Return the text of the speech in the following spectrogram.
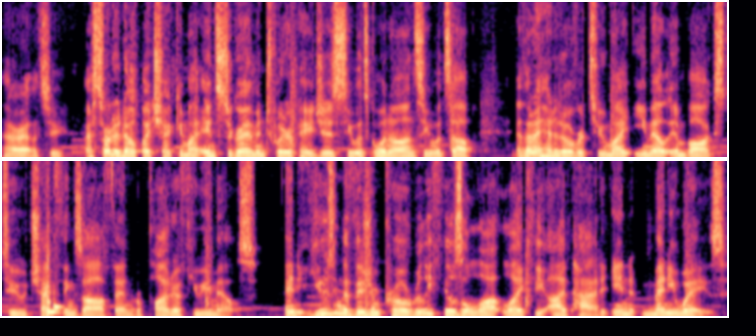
All right, let's see. I started out by checking my Instagram and Twitter pages, see what's going on, see what's up, and then I headed over to my email inbox to check things off and reply to a few emails. And using the Vision Pro really feels a lot like the iPad in many ways.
